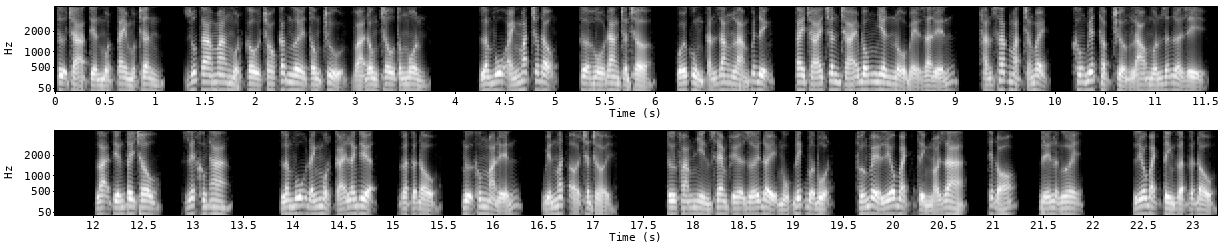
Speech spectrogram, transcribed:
tự trả tiền một tay một chân, giúp ta mang một câu cho các ngươi tông chủ và đông châu tông môn. Lâm vũ ánh mắt chất động, tựa hồ đang chần chờ cuối cùng cắn răng làm quyết định, tay trái chân trái bỗng nhiên nổ bể ra đến, hắn sát mặt trắng bệnh, không biết thập trưởng lao muốn dẫn lời gì. Lại tiến tây châu, giết không tha. Lâm vũ đánh một cái lãnh thiện gật gật đầu, ngự không mà đến, biến mất ở chân trời. Tư phàm nhìn xem phía dưới đầy mục đích bừa bộn, hướng về liễu bạch tình nói ra, tiếp đó, đến lượt ngươi. Liễu bạch tình gật gật đầu,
